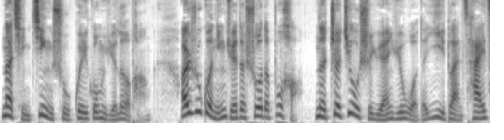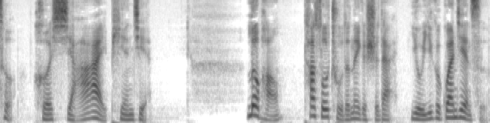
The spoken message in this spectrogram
那请尽数归功于勒庞；而如果您觉得说的不好，那这就是源于我的臆断、猜测和狭隘偏见。勒庞他所处的那个时代有一个关键词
